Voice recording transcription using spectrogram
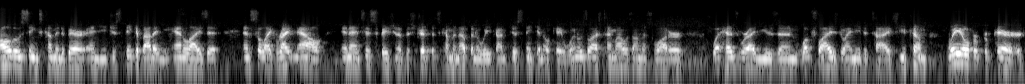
All those things come into bear, and you just think about it and you analyze it. And so, like right now, in anticipation of the trip that's coming up in a week, I'm just thinking, okay, when was the last time I was on this water? What heads were I using? What flies do I need to tie? So you come way over prepared.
